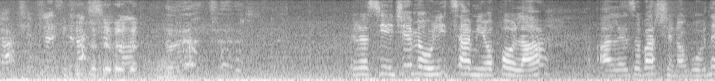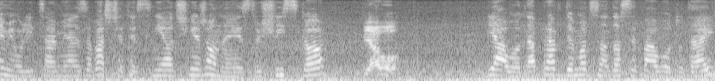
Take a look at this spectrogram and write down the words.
Jak się przestraszyła. Teraz jedziemy ulicami Opola, ale zobaczcie, no głównymi ulicami, ale zobaczcie, to jest nieodśnieżone, jest tu ślisko, Biało. biało, naprawdę mocno dosypało tutaj.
